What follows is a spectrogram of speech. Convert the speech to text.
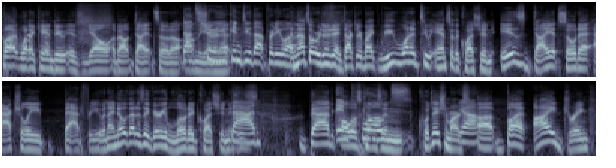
but what I can do is yell about diet soda on the true. internet. That's true. You can do that pretty well. and that's what we're doing today. Dr. Mike, we wanted to answer the question Is diet soda actually bad for you? And I know that is a very loaded question. Is- Bad. Bad In always comes quotes. in quotation marks. Yeah. Uh, but I drink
